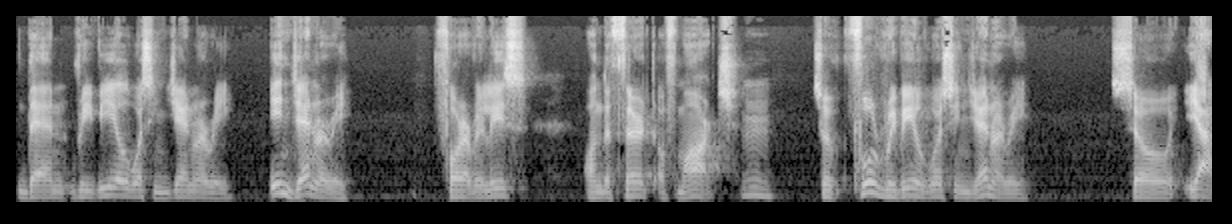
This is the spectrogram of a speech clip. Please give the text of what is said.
Then reveal was in January. In January, for a release on the 3rd of March. Mm. So full reveal was in January. So yeah,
